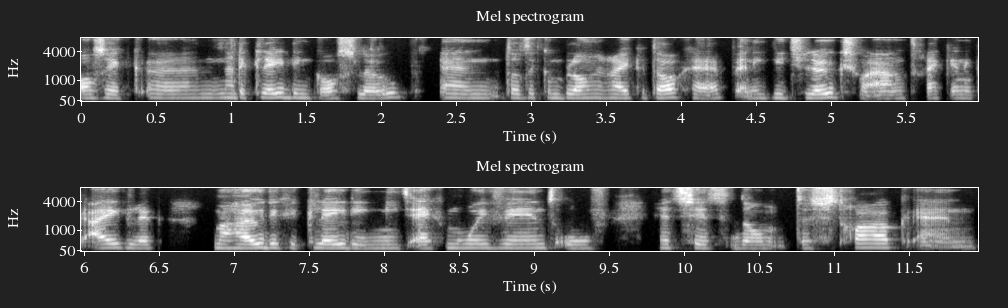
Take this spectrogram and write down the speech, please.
Als ik eh, naar de kledingkast loop en dat ik een belangrijke dag heb en ik iets leuks wil aantrekken en ik eigenlijk mijn huidige kleding niet echt mooi vind of het zit dan te strak en,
